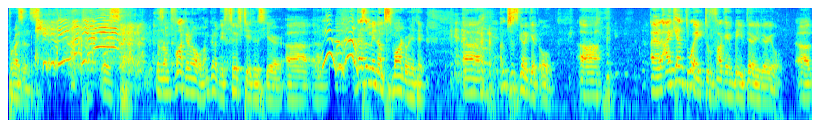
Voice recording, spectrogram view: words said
presence. Because I'm fucking old. I'm gonna be 50 this year. Uh, uh, doesn't mean I'm smart or anything. Uh, I'm just gonna get old. Uh, and I can't wait to fucking be very, very old. Uh,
